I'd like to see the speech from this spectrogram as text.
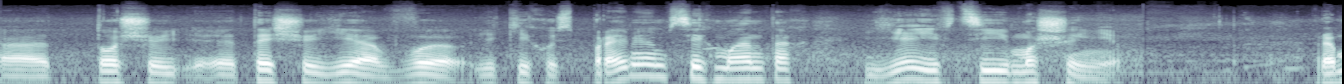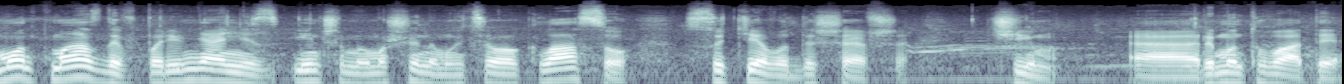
е, то, що, те, що є в якихось преміум сегментах, є і в цій машині. Ремонт Мазди в порівнянні з іншими машинами цього класу суттєво дешевше, чим ремонтувати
